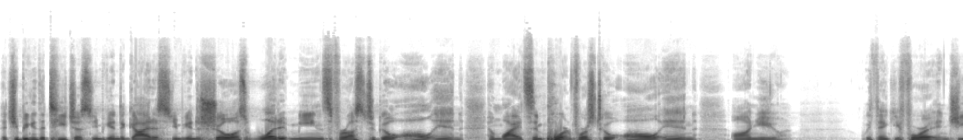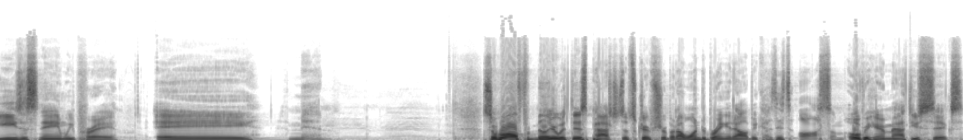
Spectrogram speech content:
that you begin to teach us, and you begin to guide us, and you begin to show us what it means for us to go all in and why it's important for us to go all in on you. We thank you for it. In Jesus' name we pray. Amen. So we're all familiar with this passage of scripture, but I wanted to bring it out because it's awesome. Over here in Matthew 6,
